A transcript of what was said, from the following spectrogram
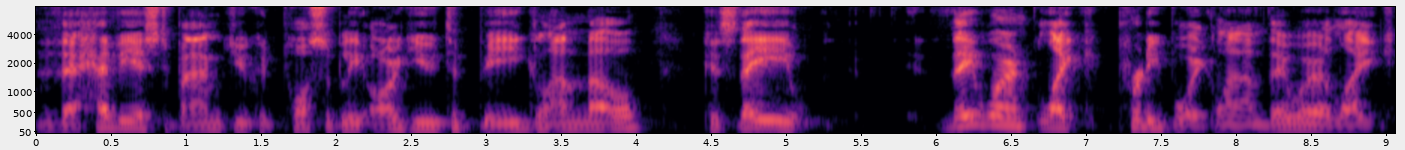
the heaviest band you could possibly argue to be glam metal. Because they they weren't like pretty boy glam. They were like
